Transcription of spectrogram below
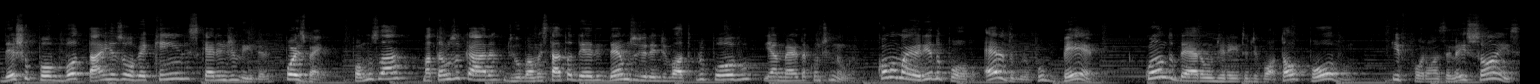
Deixa o povo votar e resolver quem eles querem de líder. Pois bem, fomos lá, matamos o cara, derrubamos a estátua dele, demos o direito de voto pro povo e a merda continua. Como a maioria do povo era do grupo B, quando deram o direito de voto ao povo e foram as eleições,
